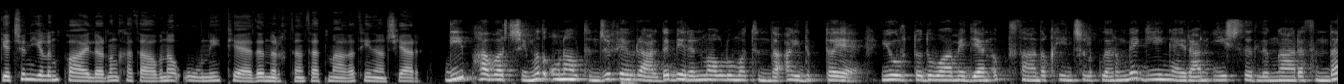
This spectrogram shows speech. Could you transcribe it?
geçen ýylyň paýlarynyň hasabyna uny täze nyrhdan satmaga synanyşýar. Diýip, habarçymyz on altynjy fewralda beren maglumatynda aýdypdy. Ýurtda dowam edýän ykdysady kynçylyklaryň we giňaýran işsizligiň arasynda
